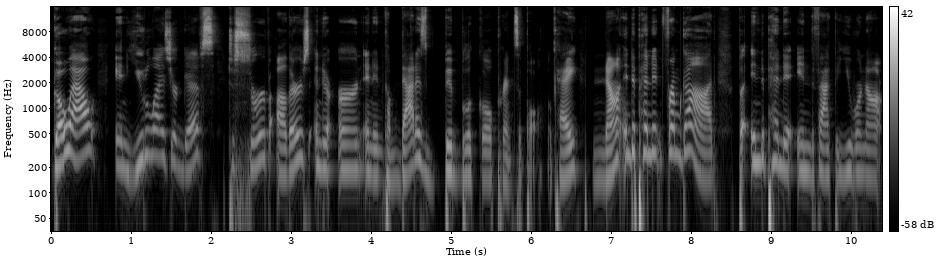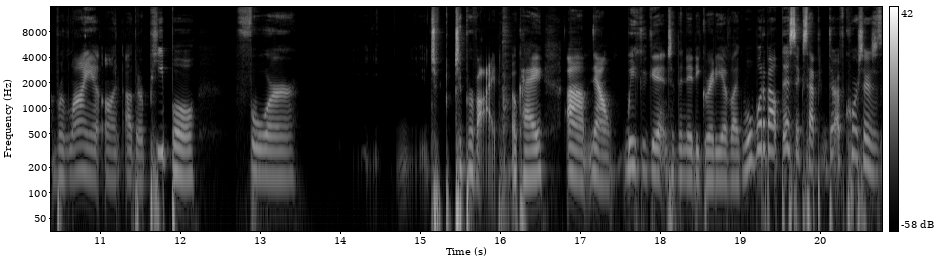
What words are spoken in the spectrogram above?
Go out and utilize your gifts to serve others and to earn an income. That is biblical principle, okay? Not independent from God, but independent in the fact that you are not reliant on other people for to, to provide, okay? Um, now, we could get into the nitty gritty of like, well, what about this exception? There, of course, there's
